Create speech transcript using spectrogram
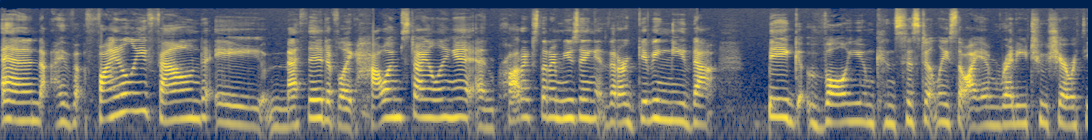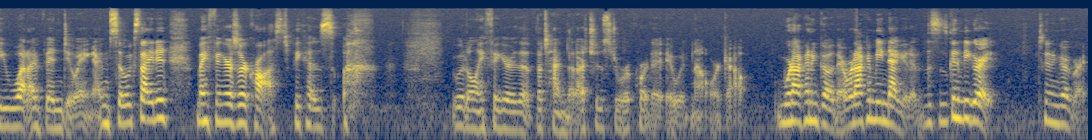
and I've finally found a method of like how I'm styling it and products that I'm using that are giving me that big volume consistently so I am ready to share with you what I've been doing. I'm so excited. My fingers are crossed because it would only figure that the time that I choose to record it, it would not work out. We're not going to go there. We're not going to be negative. This is going to be great. It's going to go great.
